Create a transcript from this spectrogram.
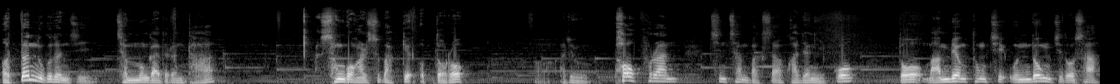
어떤 누구든지 전문가들은 다 성공할 수밖에 없도록 어, 아주 파워풀한 칭찬 박사 과정이 있고 또 만병통치 운동 지도사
